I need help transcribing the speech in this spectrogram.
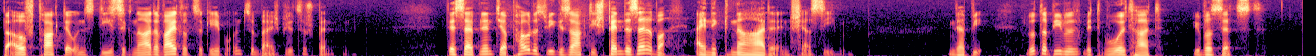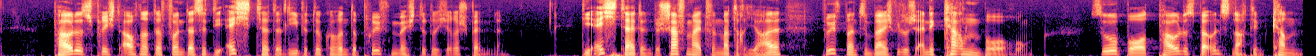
beauftragt er uns, diese Gnade weiterzugeben und zum Beispiel zu spenden. Deshalb nennt ja Paulus, wie gesagt, die Spende selber eine Gnade in Vers 7. In der Bi Lutherbibel mit Wohltat übersetzt. Paulus spricht auch noch davon, dass er die Echtheit der Liebe der Korinther prüfen möchte durch ihre Spende. Die Echtheit und Beschaffenheit von Material prüft man zum Beispiel durch eine Kernbohrung. So bohrt Paulus bei uns nach dem Kern,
